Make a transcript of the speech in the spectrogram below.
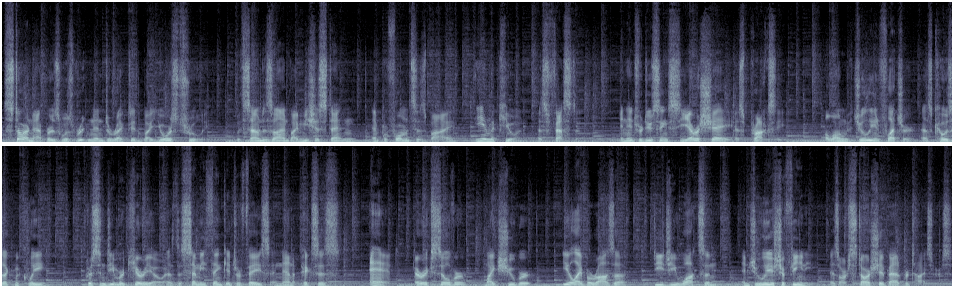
Star Nappers was written and directed by yours truly, with sound design by Misha Stanton and performances by Ian McEwen as Festin, and introducing Sierra Shea as Proxy, along with Julian Fletcher as Kozak McClee, Kristen DiMercurio as the Semi-Think interface and Nanopixis, and Eric Silver, Mike Schubert, Eli Barraza, DG Watson, and Julia Shafini as our Starship advertisers.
